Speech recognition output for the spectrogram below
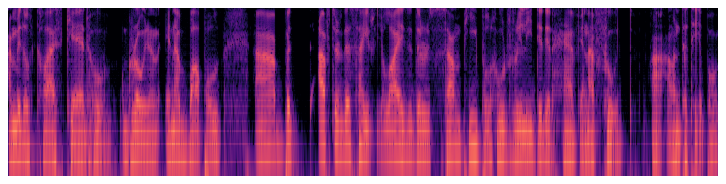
a middle class kid who grew in, in a bubble. Uh, but after this, I realized there's some people who really didn't have enough food. Uh, on the table.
